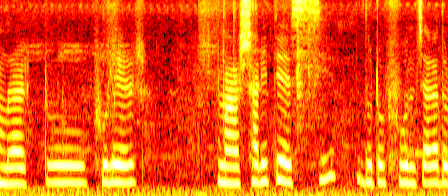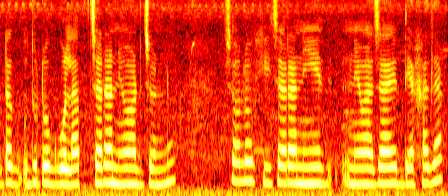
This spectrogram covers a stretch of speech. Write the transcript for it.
আমরা একটু ফুলের নার্সারিতে এসেছি। দুটো ফুল চারা, দুটো দুটো গোলাপ চারা নেওয়ার জন্য। চলো কী চারা নিয়ে, নেওয়া যায়, দেখা যাক।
